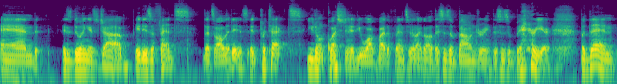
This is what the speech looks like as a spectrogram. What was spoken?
and is doing its job, it is a fence. That's all it is. It protects. You don't question it. You walk by the fence, you're like, oh, this is a boundary. This is a barrier. But then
